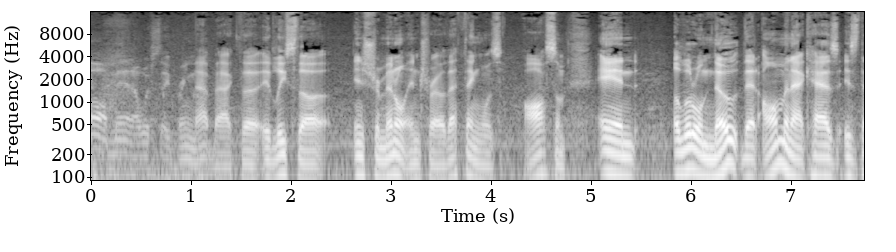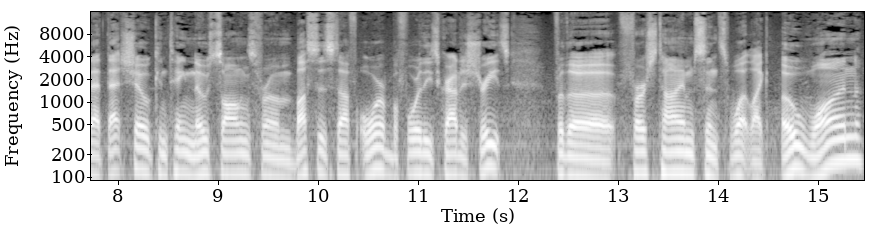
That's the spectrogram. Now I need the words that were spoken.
Oh man, I wish they bring that back. The at least the instrumental intro. That thing was awesome. And a little note that Almanac has is that that show contained no songs from Busted stuff or Before These Crowded Streets for the first time since what like 01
